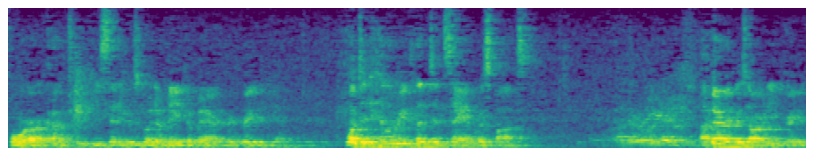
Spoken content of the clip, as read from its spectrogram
for our country. He said he was going to make America great again. What did Hillary Clinton say in response? There he is. America's already great.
